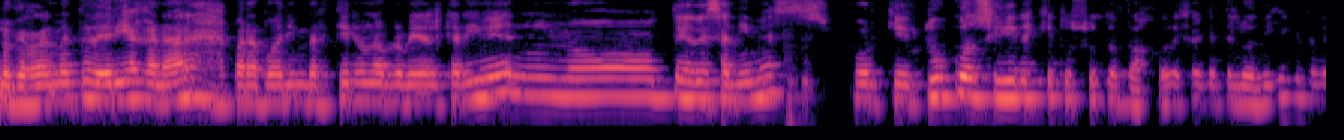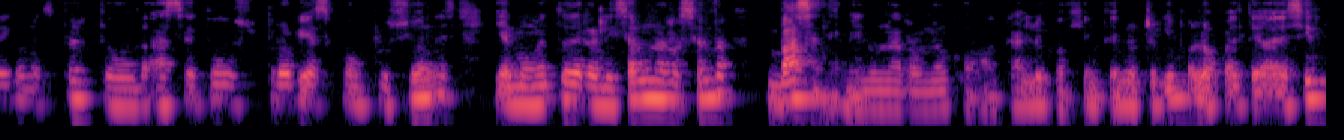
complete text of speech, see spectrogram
lo que realmente deberías ganar para poder invertir en una propiedad del Caribe, no te desanimes porque tú consideres que tu sueldo es bajo. Deja que te lo diga, que te lo diga un experto. Hace tus propias conclusiones y al momento de realizar una reserva vas a tener una reunión con Juan Carlos y con gente de nuestro equipo, lo cual te va a decir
